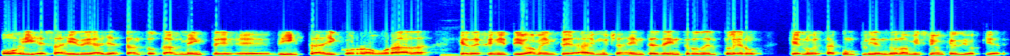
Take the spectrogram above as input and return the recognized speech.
hoy esas ideas ya están totalmente eh, vistas y corroboradas, mm. que definitivamente hay mucha gente dentro del clero que no está cumpliendo la misión que Dios quiere.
